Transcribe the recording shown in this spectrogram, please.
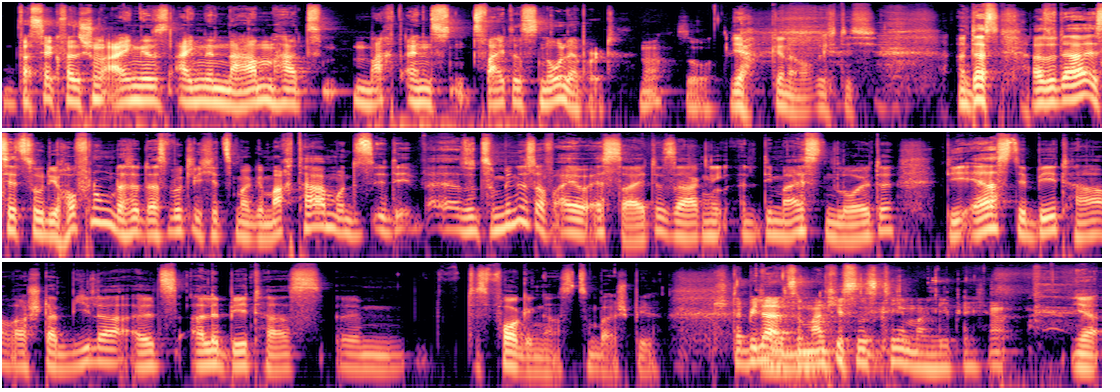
was ja quasi schon eigenes, eigenen Namen hat, macht ein zweites Snow Leopard. Ne? So. Ja, genau, richtig. Und das, also da ist jetzt so die Hoffnung, dass sie das wirklich jetzt mal gemacht haben. Und es, also zumindest auf iOS-Seite sagen die meisten Leute, die erste Beta war stabiler als alle Betas ähm, des Vorgängers zum Beispiel. Stabiler als so Ähm, manches System angeblich. Ja. Ja,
